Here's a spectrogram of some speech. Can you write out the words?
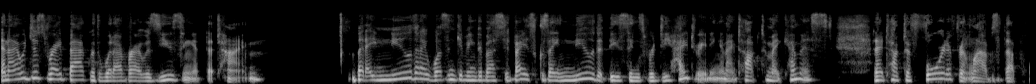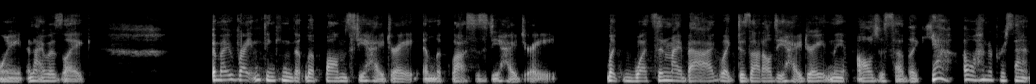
And I would just write back with whatever I was using at the time. But I knew that I wasn't giving the best advice because I knew that these things were dehydrating. And I talked to my chemist and I talked to four different labs at that point, And I was like, Am I right in thinking that lip balms dehydrate and lip glosses dehydrate? Like, what's in my bag? Like, does that all dehydrate? And they all just said, like, yeah, oh, 100%.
